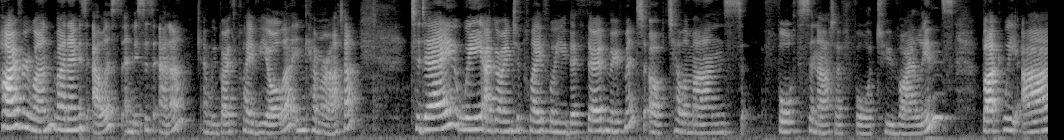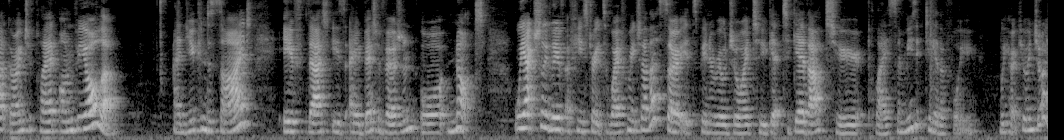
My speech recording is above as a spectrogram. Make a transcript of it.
Hi everyone, my name is Alice and this is Anna, and we both play viola in Camerata. Today we are going to play for you the third movement of Telemann's fourth sonata for two violins, but we are going to play it on viola, and you can decide if that is a better version or not. We actually live a few streets away from each other, so it's been a real joy to get together to play some music together for you. We hope you enjoy.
